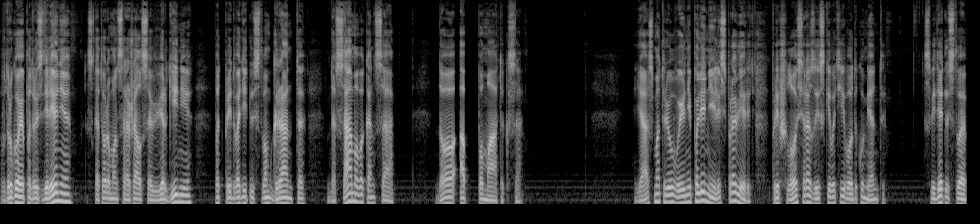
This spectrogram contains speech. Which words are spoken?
в другое подразделение, с которым он сражался в Виргинии под предводительством Гранта до самого конца, до Аппоматокса. Я смотрю, вы не поленились проверить. Пришлось разыскивать его документы свидетельство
